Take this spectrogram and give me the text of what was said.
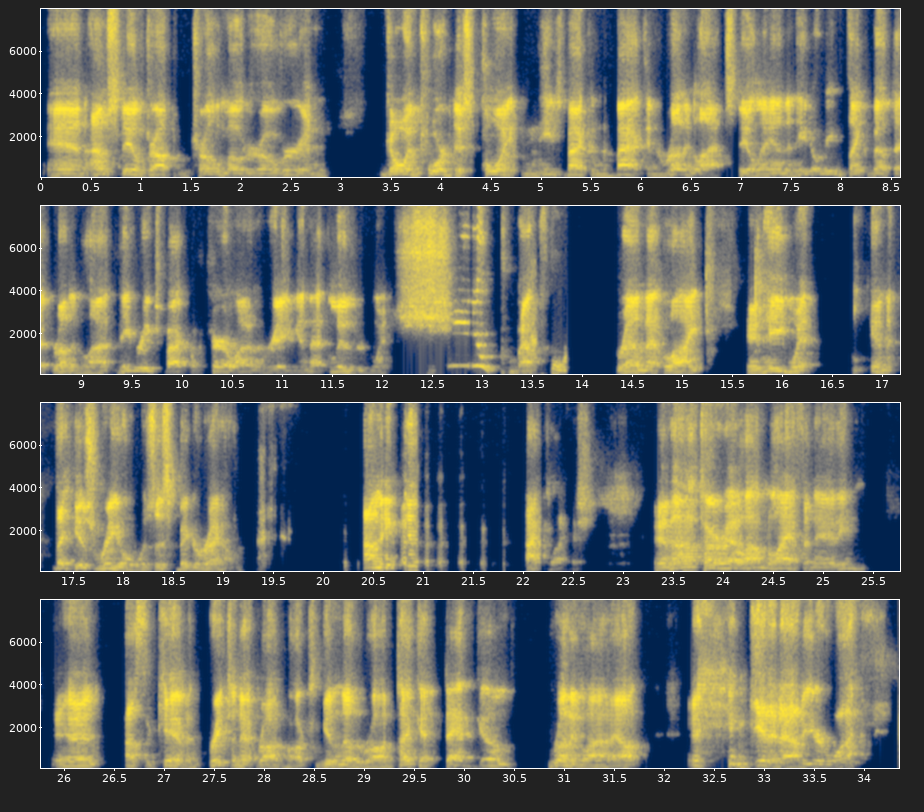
and I'm still dropping the trolling motor over and going toward this point, and he's back in the back, and the running light's still in, and he don't even think about that running light. And he reached back with a Carolina rig, and that lizard went shoo, about four around that light, and he went, and his reel was this big around. I mean, backlash. And I turn around, I'm laughing at him, and I said, Kevin, reach in that rod box and get another rod. Take that dadgum running light out get it out of your way.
